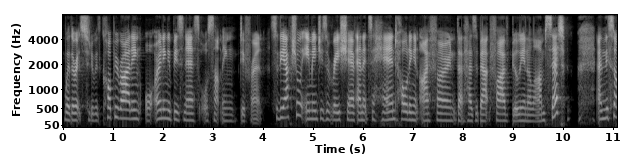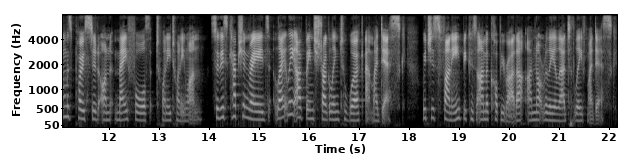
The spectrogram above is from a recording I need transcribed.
whether it's to do with copywriting or owning a business or something different. So the actual image is a reshare and it's a hand holding an iPhone that has about 5 billion alarms set. And this one was posted on May 4th, 2021. So this caption reads, Lately I've been struggling to work at my desk, which is funny because I'm a copywriter. I'm not really allowed to leave my desk.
